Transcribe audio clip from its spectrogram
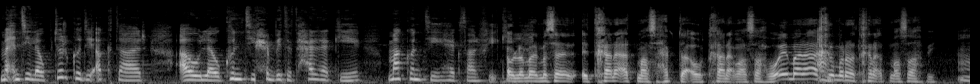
ما انت لو بتركضي أكثر أو لو كنتي تحبي تتحركي ما كنتي هيك صار فيكي أو لما مثلا اتخانقت مع صاحبتها أو اتخانق مع صاحبه إيه ما أنا آخر آه. مرة اتخانقت مع صاحبي آه.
